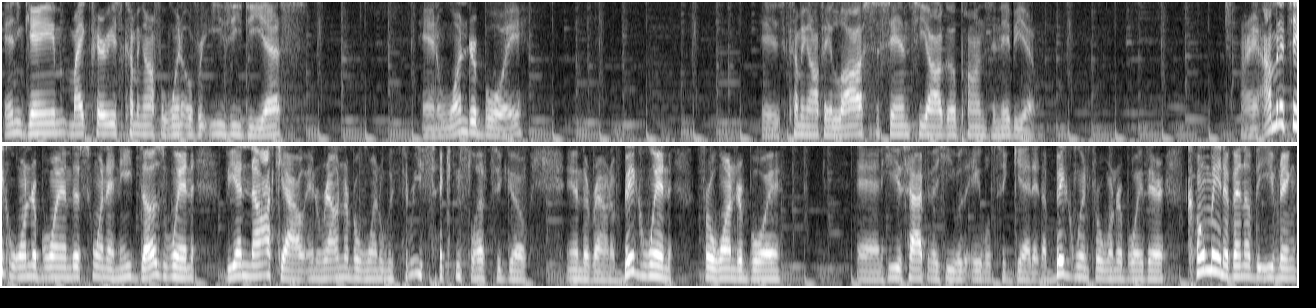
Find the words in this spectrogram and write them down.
In game, Mike Perry is coming off a win over Easy DS. And Wonder Boy is coming off a loss to Santiago Ponzinibbio. All right, I'm going to take Wonder Boy on this one, and he does win via knockout in round number one with three seconds left to go in the round. A big win for Wonder Boy, and he is happy that he was able to get it. A big win for Wonder Boy there. Co-main event of the evening,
